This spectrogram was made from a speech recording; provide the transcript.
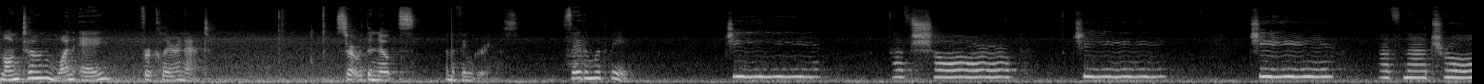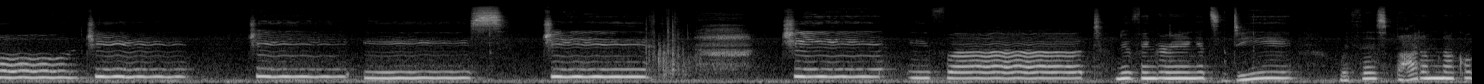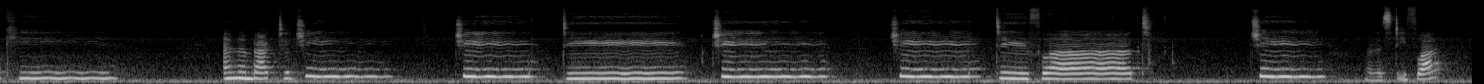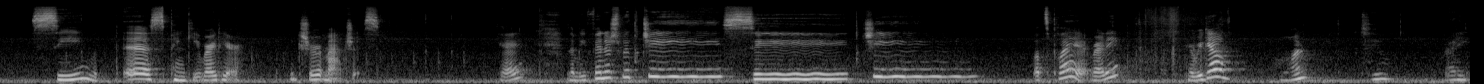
Long tone 1A for clarinet. Start with the notes and the fingerings. Say them with me. G, F sharp, G, G, F natural, G, G, E, G, G, E flat. New fingering, it's D with this bottom knuckle key. And then back to G, G, D, G, G, D flat, G, it's D flat, C with this pinky right here. Make sure it matches. Okay, and then we finish with G, C, G. Let's play it. Ready? Here we go. One, two, ready.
